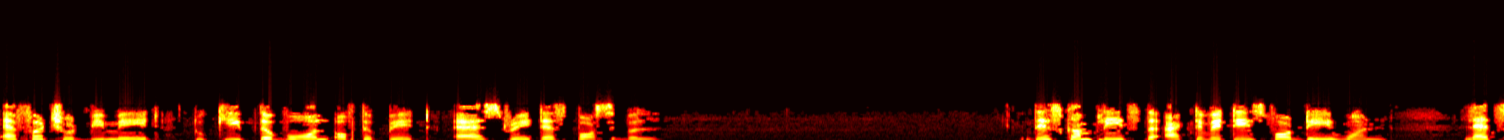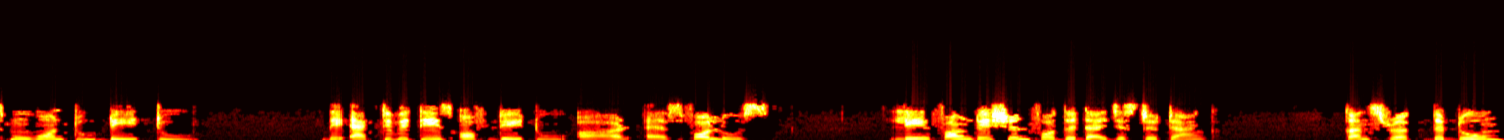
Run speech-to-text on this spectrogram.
Effort should be made to keep the wall of the pit as straight as possible. This completes the activities for day 1. Let's move on to day 2. The activities of day 2 are as follows. Lay foundation for the digester tank. Construct the dome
